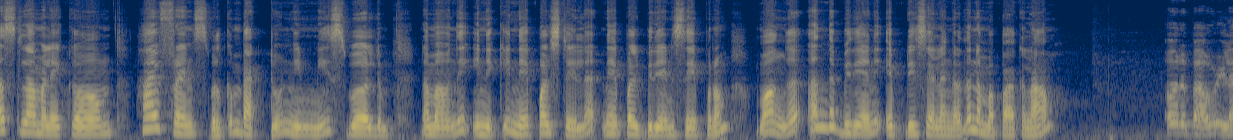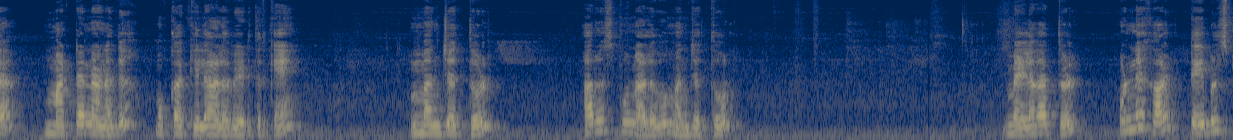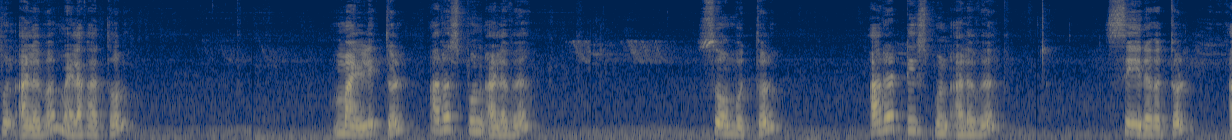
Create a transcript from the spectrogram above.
அஸ்லாம் வலைக்கம் hi friends welcome back to Nimmi's world நம்ம வந்து இன்றைக்கி நேபாள் ஸ்டைலில் நேபாள் பிரியாணி சேர்ப்புறோம் வாங்க அந்த பிரியாணி எப்படி செய்யலாங்கிறத நம்ம பார்க்கலாம். ஒரு பவுலில் மட்டனானது முக்கால் கிலோ அளவு எடுத்திருக்கேன். மஞ்சத்தூள் அரை ஸ்பூன் அளவு மஞ்சத்தூள் மிளகாத்தூள் ஒன்றேகால் டேபிள் ஸ்பூன் அளவு மிளகாத்தூள் மல்லித்தூள் அரை ஸ்பூன் அளவு சோம்புத்தூள் அரை டீஸ்பூன் அளவு சீரகத்தூள்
